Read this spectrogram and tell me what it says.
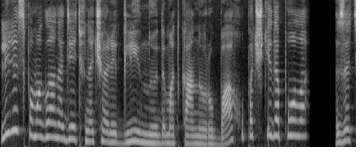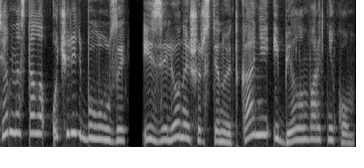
Лилис помогла надеть вначале длинную домотканую рубаху почти до пола, затем настала очередь блузы из зеленой шерстяной ткани и белым воротником.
